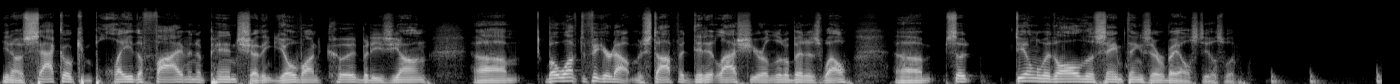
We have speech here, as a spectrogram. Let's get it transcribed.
you know, Sacko can play the five in a pinch. I think Jovan could, but he's young. Um, but we'll have to figure it out. Mustapha did it last year a little bit as well. Um, so dealing with all the same things everybody else deals with. I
